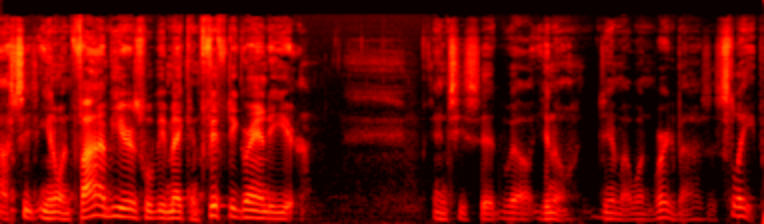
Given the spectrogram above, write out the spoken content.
I said, "You know, in five years we'll be making fifty grand a year." And she said, Well, you know, Jim, I wasn't worried about it. I was asleep.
